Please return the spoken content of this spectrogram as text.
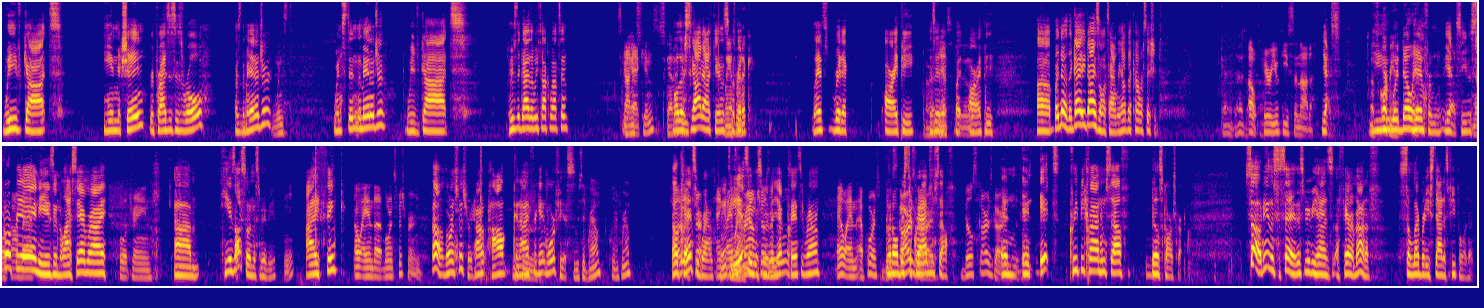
We've got Ian McShane reprises his role as the manager. Winston. Winston, the manager. We've got who's the guy that we talk about, Tim? Scott Lance- Adkins. Scott Well, there's Adkins, Scott Adkins, Lance but then- Reddick. Lance Reddick, R.I.P. is in Yes. it, but R.I.P. Uh, but no, the guy who dies all the time. We had that conversation. Guy that dies all Oh, the time. Hiroyuki Sanada. Yes, Uh, you Scorpion. would know him from yes. He was Mortal Scorpion. He is in the Last Samurai. Bullet Train. Um, He is also in this movie. Mhm. I think. Oh, and uh, Laurence Fishburne. Oh, Laurence Fishburne. How how could I forget Morpheus? Did we say Brown? Clarence Brown? Oh, Oh, yeah, Clancy sure. Brown. And Clancy He Brown. is in this shows movie. up Yep, as well. Clancy Brown. Oh, and of course, Bill Good old Mr. Skarsgård. Krabs himself. Bill Skarsgård. and is and also- it creepy clown himself, Bill Skarsgård. So, needless to say, this movie has a fair amount of celebrity status people in it.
